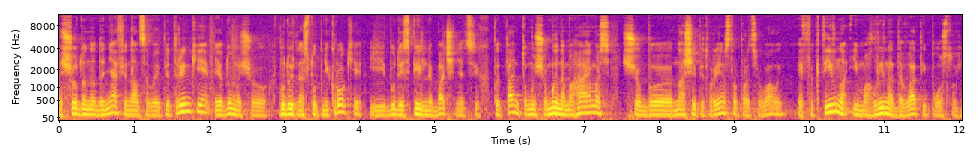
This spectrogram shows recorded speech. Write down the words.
е, щодо надання фінансової підтримки. Я думаю, що будуть наступні кроки і буде спільне бачення цих питань, тому що ми намагаємось, щоб е, наші підприємства працювали ефективно і могли надавати послуги.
